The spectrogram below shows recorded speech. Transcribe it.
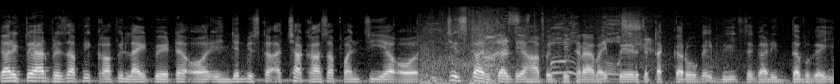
यार, एक तो यार, ब्रेजा अपनी काफ़ी लाइट वेट है और इंजन भी इसका अच्छा खासा पंची है और जिसका रिज़ल्ट यहाँ पे दिख रहा है भाई, पेड़ से टक्कर हो गई, बीच से गाड़ी दब गई।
